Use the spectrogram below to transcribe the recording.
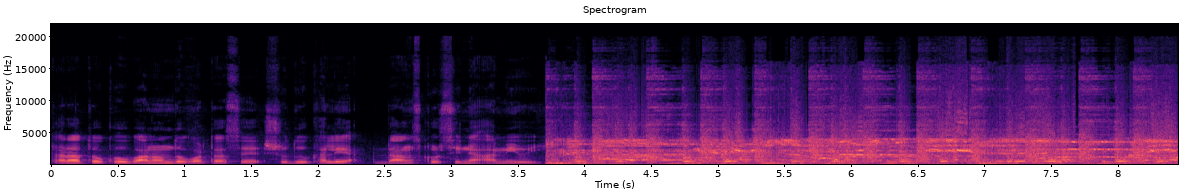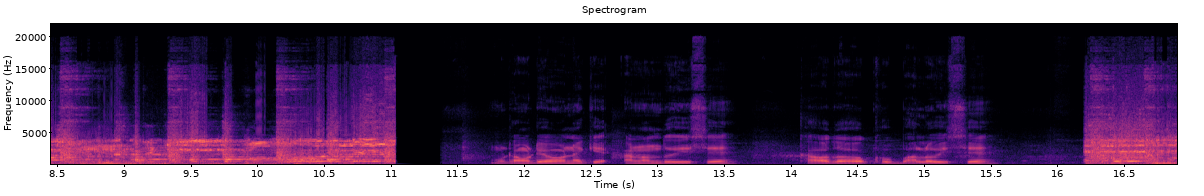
তারা তো খুব আনন্দ করতেছে, শুধু খালি ডান্স করছি না আমি ওই মোটামুটি অনেক আনন্দ হয়েছে খাওয়া দাওয়া খুব ভালো হয়েছে Jazz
